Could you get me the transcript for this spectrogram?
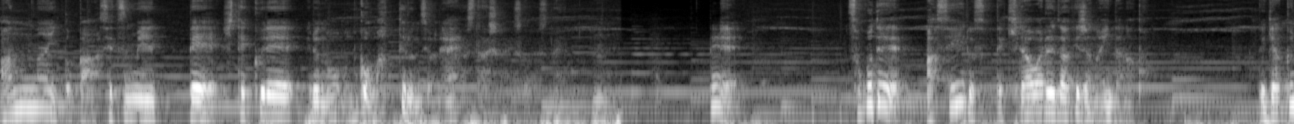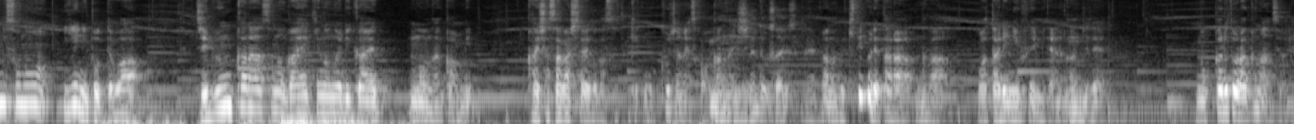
案内とか説明ってしてくれるのを僕は待ってるんですよね。確かにそうですね、うん、でそこであセールスって嫌われるだけじゃないんだなと。で逆にその家にとっては自分からその外壁の塗り替えのなんか会社探したりとかすると結構来るじゃないですか分かんないし、面倒、くさいですね。あなんか来てくれたらなんか渡りに船みたいな感じで、乗っかると楽なんですよね、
